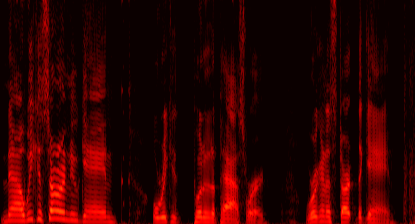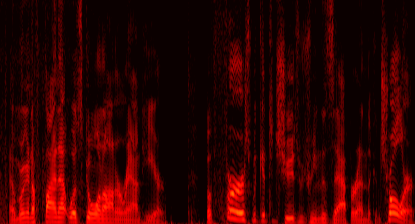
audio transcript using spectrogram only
Now, we can start a new game, or we could put in a password. We're going to start the game, and we're going to find out what's going on around here. But first, we get to choose between the zapper and the controller.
